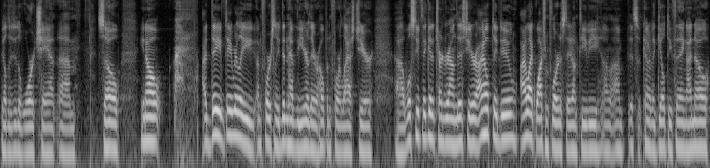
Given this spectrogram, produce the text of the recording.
be able to do the war chant. Um, so, you know. They they really unfortunately didn't have the year they were hoping for last year. Uh, we'll see if they get it turned around this year. I hope they do. I like watching Florida State on TV. Um, it's kind of a guilty thing. I know.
